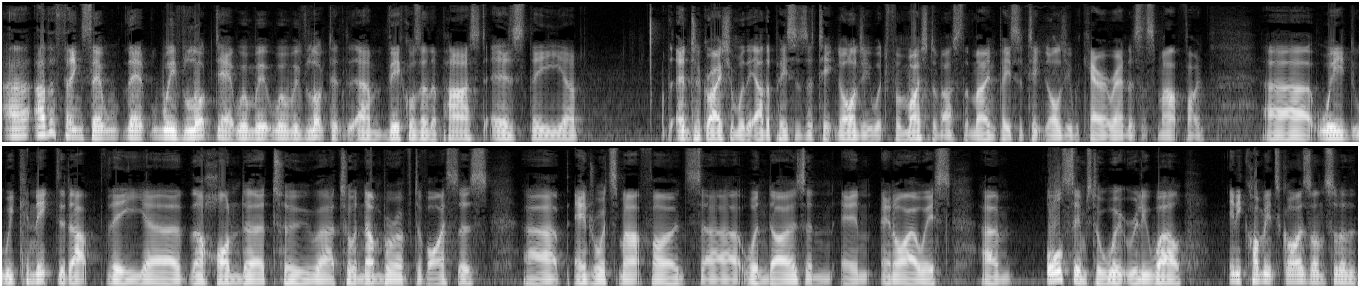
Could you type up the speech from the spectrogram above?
uh, other things that that we've looked at when we when we've looked at um, vehicles in the past is the uh, the integration with the other pieces of technology, which for most of us, the main piece of technology we carry around is a smartphone. Uh, we we connected up the uh, the Honda to uh, to a number of devices, uh, Android smartphones, uh, Windows, and and and iOS. Um, all seems to work really well. Any comments, guys, on sort of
